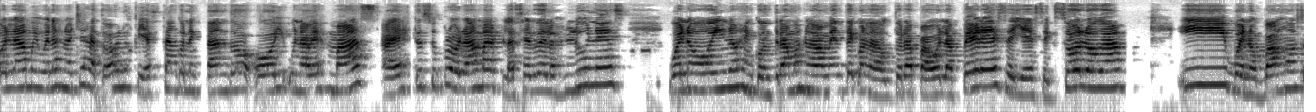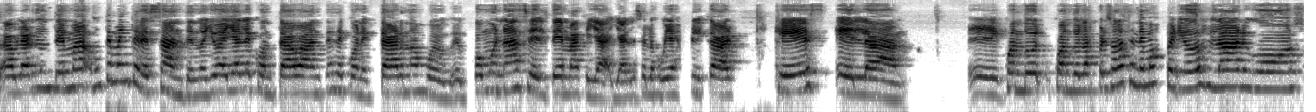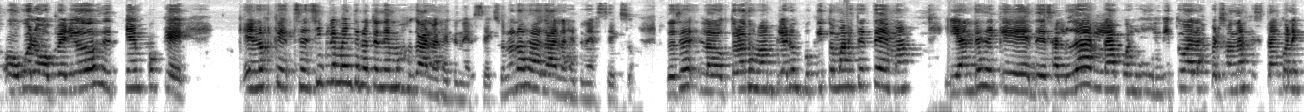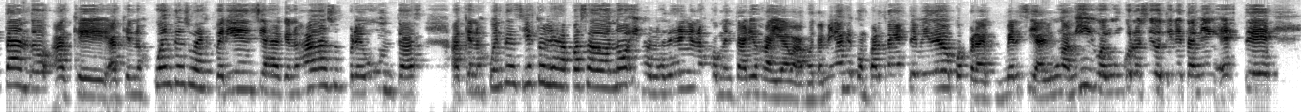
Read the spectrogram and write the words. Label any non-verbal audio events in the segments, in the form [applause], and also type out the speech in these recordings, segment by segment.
Hola, muy buenas noches a todos los que ya se están conectando hoy una vez más a este su programa, El placer de los lunes. Bueno, hoy nos encontramos nuevamente con la doctora Paola Pérez, ella es sexóloga. Y bueno, vamos a hablar de un tema, un tema interesante, ¿no? Yo a ella le contaba antes de conectarnos eh, cómo nace el tema, que ya, ya se los voy a explicar, que es el, eh, cuando, cuando las personas tenemos periodos largos o bueno, o periodos de tiempo que, en los que simplemente no tenemos ganas de tener sexo, no nos da ganas de tener sexo. Entonces, la doctora nos va a ampliar un poquito más este tema y antes de que de saludarla, pues les invito a las personas que se están conectando a que a que nos cuenten sus experiencias, a que nos hagan sus preguntas, a que nos cuenten si esto les ha pasado o no y nos lo dejen en los comentarios ahí abajo. También a que compartan este video pues para ver si algún amigo, algún conocido tiene también este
